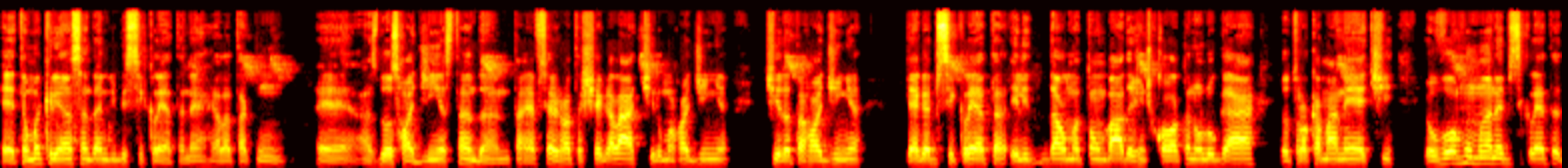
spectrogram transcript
É, tem uma criança andando de bicicleta, né? Ela está com é, as duas rodinhas, está andando. Então a FCJ chega lá, tira uma rodinha, tira outra rodinha, pega a bicicleta, ele dá uma tombada, a gente coloca no lugar, eu troco a manete, eu vou arrumando a bicicleta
